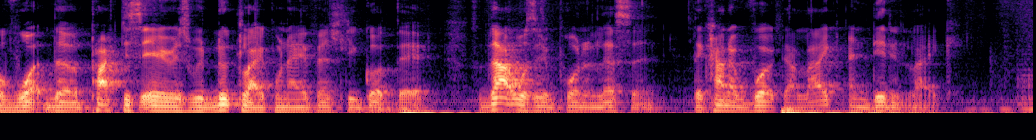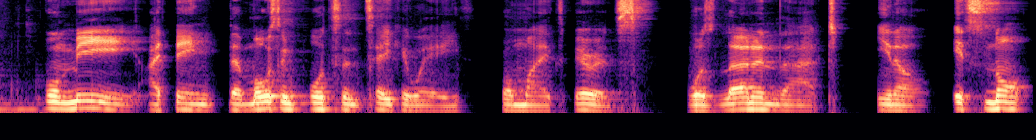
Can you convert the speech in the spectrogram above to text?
of what the practice areas would look like when I eventually got there. So that was an important lesson. The kind of work that I like and didn't like for me, I think the most important takeaways from my experience was learning that, you know, it's not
